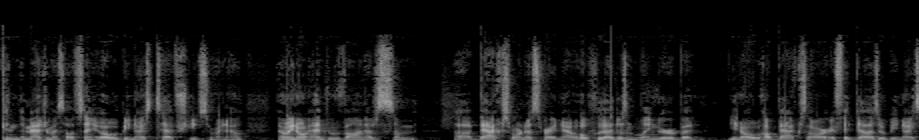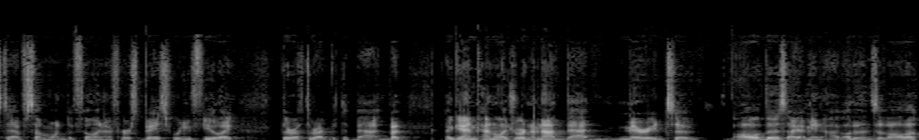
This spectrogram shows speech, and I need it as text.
can imagine myself saying, "Oh, it would be nice to have Sheets right now." And we know Andrew Vaughn has some uh, back soreness right now. Hopefully that doesn't linger, but you know how backs are. If it does, it would be nice to have someone to fill in at first base where you feel like they're a threat with the bat. But again, kind of like Jordan, I'm not that married to all of this. I, I mean, other than Zavala,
